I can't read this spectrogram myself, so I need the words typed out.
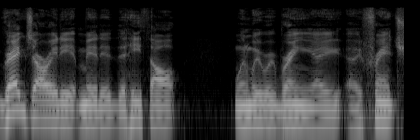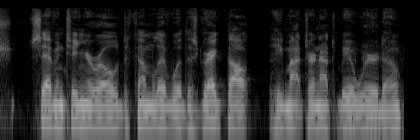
Greg's already admitted that he thought when we were bringing a, a French seventeen-year-old to come live with us, Greg thought he might turn out to be a weirdo.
